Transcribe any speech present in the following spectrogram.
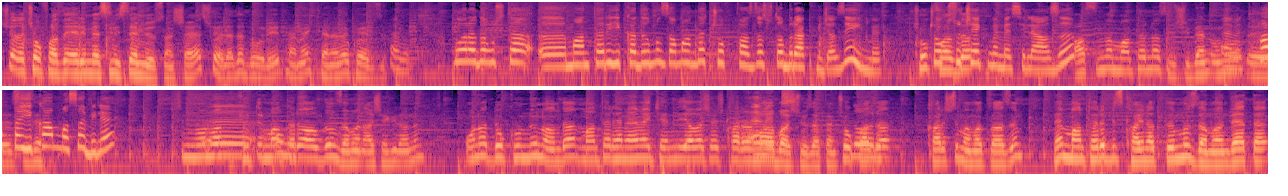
Şöyle çok fazla erimesini istemiyorsan şayet şöyle de doğrayıp hemen kenara koyabilirsin. Evet. Bu arada usta e, mantarı yıkadığımız zaman da çok fazla suda bırakmayacağız değil mi? Çok, Çok fazla su çekmemesi lazım. Aslında mantar nasıl bir şey? Ben onu Evet. e, Hatta size- yıkanmasa bile Şimdi normal e, kültür mantarı olur. aldığın zaman Ayşegül Hanım ona dokunduğun anda mantar hemen hemen kendi yavaş yavaş kararmaya Evet. başlıyor zaten. Çok Doğru. fazla karıştırmamak lazım. Ve mantarı biz kaynattığımız zaman veyahut da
